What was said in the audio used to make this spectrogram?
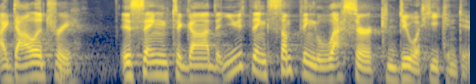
Idolatry is saying to God that you think something lesser can do what he can do.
